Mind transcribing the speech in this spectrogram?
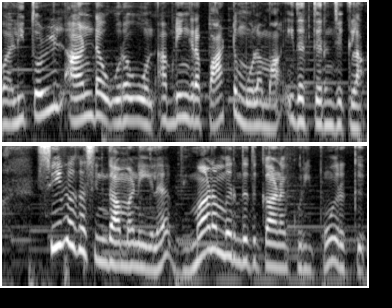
வழித்தொழில் ஆண்ட உறவோன் அப்படிங்கிற பாட்டு மூலமாக இதை தெரிஞ்சுக்கலாம். சீவக சிந்தாமணியில் விமானம் இருந்ததுக்கான குறிப்பும் இருக்குது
